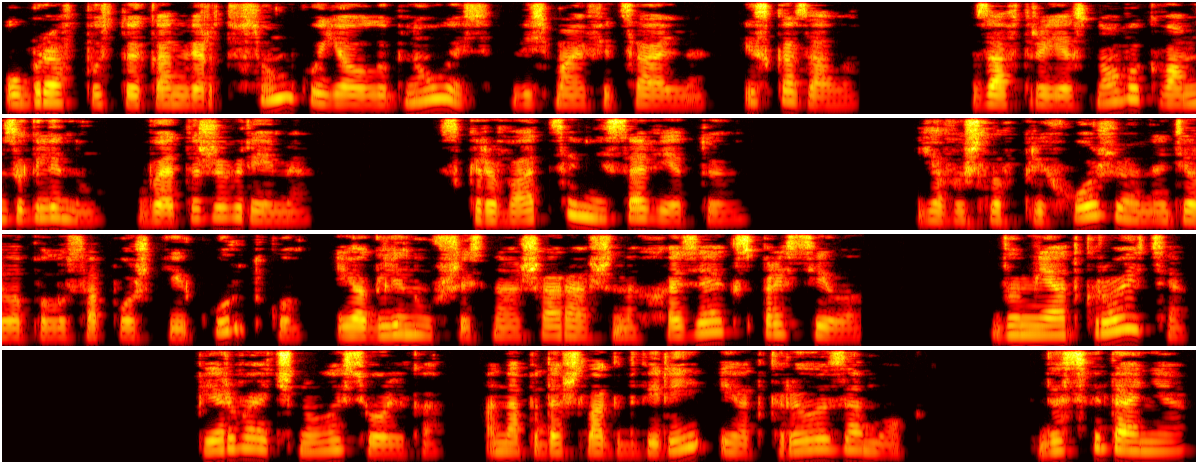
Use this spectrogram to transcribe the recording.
Убрав пустой конверт в сумку, я улыбнулась, весьма официально, и сказала, «Завтра я снова к вам загляну, в это же время. Скрываться не советую, я вышла в прихожую, надела полусапожки и куртку и, оглянувшись на ошарашенных хозяек, спросила. «Вы мне откроете?» Первой очнулась Ольга. Она подошла к двери и открыла замок. «До свидания!»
